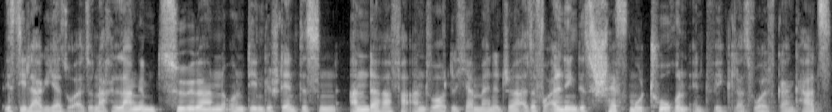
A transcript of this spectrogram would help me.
Ist die Lage ja so. Also nach langem Zögern und den Geständnissen anderer verantwortlicher Manager, also vor allen Dingen des Chefmotorenentwicklers Wolfgang Hatz,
